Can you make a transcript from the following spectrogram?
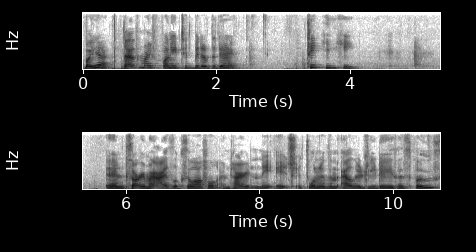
But yeah, that's my funny tidbit of the day. Tee hee hee. And sorry my eyes look so awful. I'm tired and they itch. It's one of them allergy days, I suppose.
